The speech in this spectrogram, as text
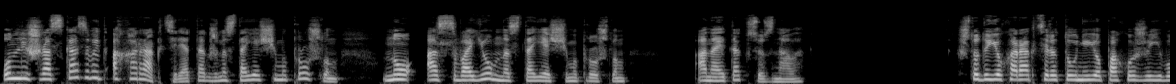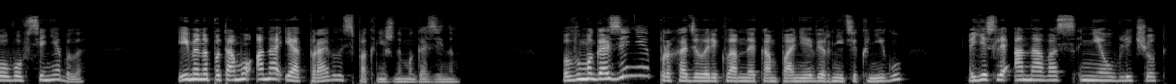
Он лишь рассказывает о характере, а также настоящем и прошлом, но о своем настоящем и прошлом она и так все знала. Что до ее характера, то у нее, похоже, его вовсе не было. Именно потому она и отправилась по книжным магазинам. В магазине проходила рекламная кампания «Верните книгу», если она вас не увлечет.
